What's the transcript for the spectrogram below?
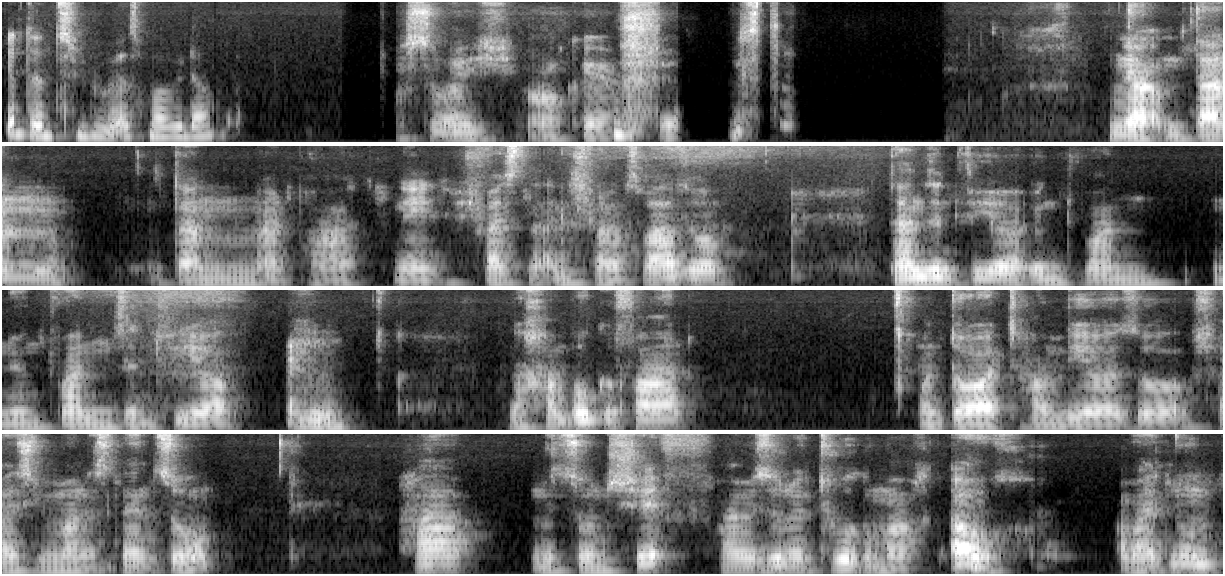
jetzt erzähl du erstmal wieder. Ach so, ich. Okay. ja, und dann, dann ein paar. Nee, ich weiß nicht, wann das war so. Dann sind wir irgendwann, irgendwann sind wir nach Hamburg gefahren. Und dort haben wir so, ich weiß nicht, wie man das nennt, so, ha, mit so einem Schiff haben wir so eine Tour gemacht. Auch. Aber halt nur mit,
